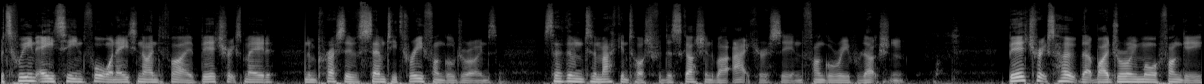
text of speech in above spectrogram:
between 1804 and 1895, Beatrix made an impressive 73 fungal drawings, sent them to Macintosh for discussion about accuracy and fungal reproduction. Beatrix hoped that by drawing more fungi,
